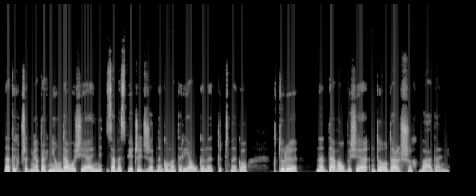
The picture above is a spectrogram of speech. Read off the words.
Na tych przedmiotach nie udało się zabezpieczyć żadnego materiału genetycznego, który nadawałby się do dalszych badań.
